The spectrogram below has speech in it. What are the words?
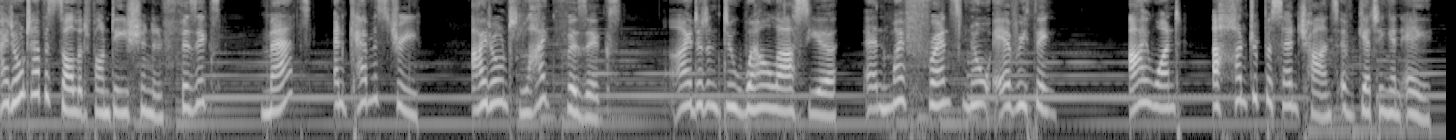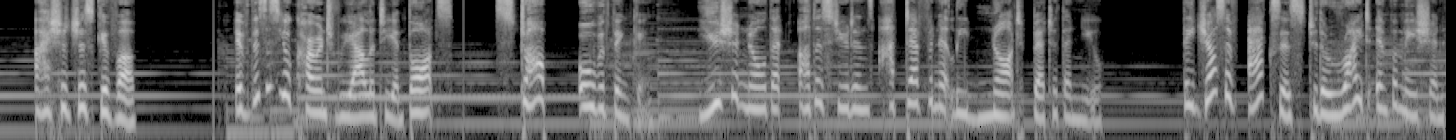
I don't have a solid foundation in physics, maths, and chemistry. I don't like physics. I didn't do well last year, and my friends know everything. I want a 100% chance of getting an A. I should just give up. If this is your current reality and thoughts, stop overthinking. You should know that other students are definitely not better than you. They just have access to the right information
